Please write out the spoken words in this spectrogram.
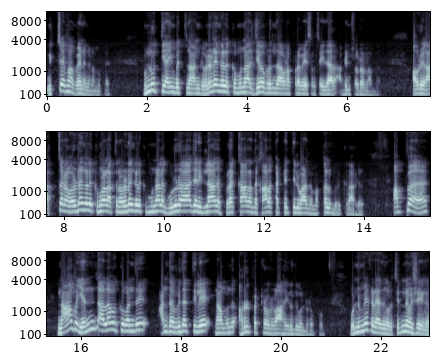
நிச்சயமாக வேணுங்க நமக்கு. முன்னூற்றி ஐம்பத்தி நான்கு வருடங்களுக்கு முன்னால் ஜீவ பிருந்தாவன பிரவேசம் செய்தார் அப்படின்னு சொல்கிறோம் நம்ம. அவர் அத்தனை வருடங்களுக்கு முன்னால் அத்தனை வருடங்களுக்கு முன்னால் குருராஜர் இல்லாத பிறக்காத அந்த காலகட்டத்தில் வாழ்ந்த மக்களும் இருக்கிறார்கள். அப்போ நாம் எந்த அளவுக்கு வந்து அந்த விதத்திலே நாம் வந்து அருள் பெற்றவர்களாக இருந்து கொண்டிருப்போம். ஒன்றுமே கிடையாதுங்க ஒரு சின்ன விஷயங்க.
